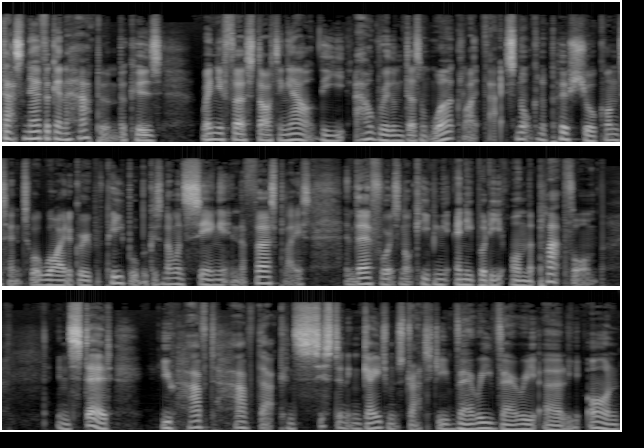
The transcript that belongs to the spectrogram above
that's never going to happen because when you're first starting out, the algorithm doesn't work like that. It's not going to push your content to a wider group of people because no one's seeing it in the first place, and therefore it's not keeping anybody on the platform. Instead, you have to have that consistent engagement strategy very, very early on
